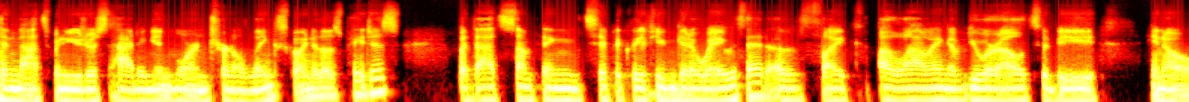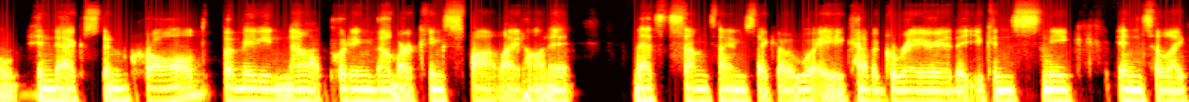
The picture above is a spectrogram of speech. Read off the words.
then that's when you're just adding in more internal links going to those pages. But that's something typically, if you can get away with it, of like allowing a URL to be, you know, indexed and crawled, but maybe not putting the marketing spotlight on it. That's sometimes like a way, kind of a gray area that you can sneak into like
